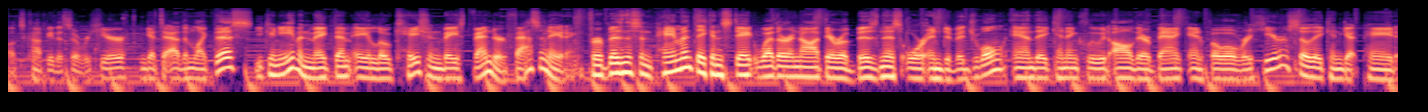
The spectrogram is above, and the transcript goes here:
Let's copy this over here. You get to add them like this. You can even make them a location-based vendor. Fascinating. For business and payment, they can state whether or not they're a business or individual, and they can include all their bank info over here so they can get paid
